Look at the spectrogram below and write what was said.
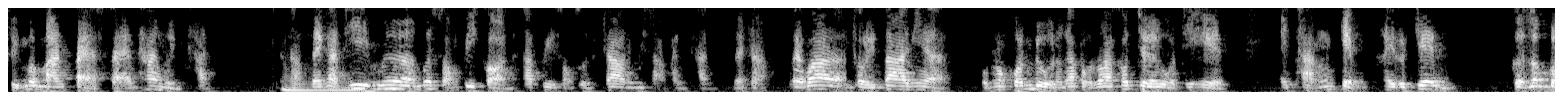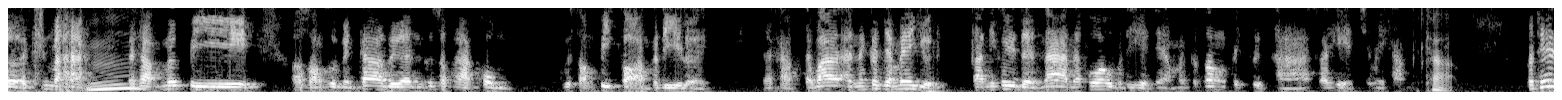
ถึงประมาณ 850,000 คันนะครับในขณะที่เมื่อเมื่อ 2 ปีก่อนนะครับปี 2019มี 3,000 คันนะครับแต่ว่าเกาหลีใต้เนี่ยผมลองค้นดูนะครับปรากฏว่าเขาเจออุบัติเหตุไอ้ถังเก็บไฮโดรเจน เกิดระเบิดขึ้นมาอืมนะครับเมื่อปีเอ่อ2019 เดือนพฤษภาคมคือ 2 ปีก่อนพอดีเลย นะครับ แต่ว่าอันนั้นก็จะไม่ได้หยุดการที่เขาจะเดินหน้านะเพราะว่าอุบัติเหตุเนี่ยมันก็ต้องไปสืบหาสาเหตุใช่ไหมครับครับ ประเทศ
